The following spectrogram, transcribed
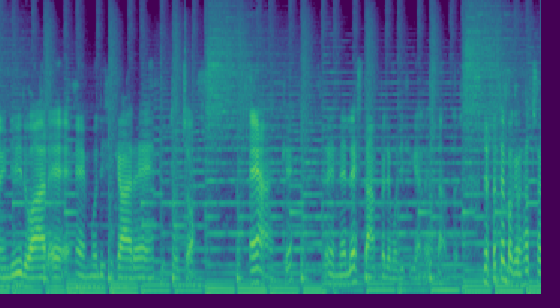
individuare e modificare tutto ciò e anche eh, nelle stampe le modifiche nelle stampe. Nel frattempo che mi faccio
